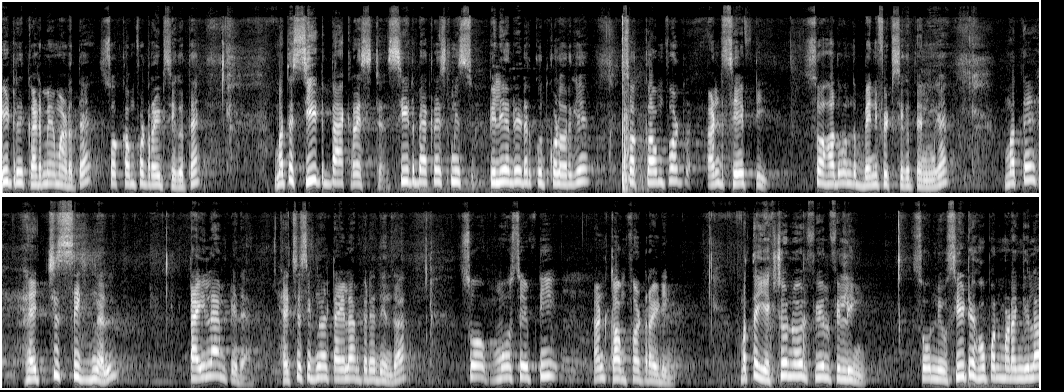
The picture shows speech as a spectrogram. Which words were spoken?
ಈ ಟ್ರಿಕ್ ಕಡಿಮೆ ಮಾಡುತ್ತೆ. ಸೊ ಕಂಫರ್ಟ್ ರೈಡ್ ಸಿಗುತ್ತೆ. ಮತ್ತು seat back rest seat back rest means pillion rider ಕೂತ್ಕೊಳ್ಳೋರಿಗೆ. So comfort and safety so ಅದು ಒಂದು ಬೆನಿಫಿಟ್ ಸಿಗುತ್ತೆ ನಿಮಗೆ. ಮತ್ತು ಹೆಚ್ ಸಿಗ್ನಲ್ ಟೈಲ್ಯಾಂಪ್ ಇದೆ. ಹೆಚ್ ಸಿಗ್ನಲ್ ಟೈಲ್ಯಾಂಪ್ ಇರೋದ್ರಿಂದ so more safety and comfort riding ಮತ್ತು ಎಕ್ಸ್ಟರ್ನಲ್ ಫ್ಯೂಲ್ ಫಿಲ್ಲಿಂಗ್ ಸೊ ನೀವು ಸೀಟೇ ಓಪನ್ ಮಾಡೋಂಗಿಲ್ಲ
